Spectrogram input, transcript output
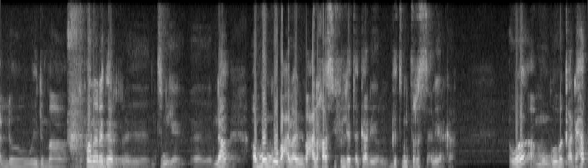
ኣሎ ወይ ድማ ዝኾነ ነገር እንትን እየ እና ኣብ መንጎ ባዕልኻስ ይፍለጠካ ነይሩ ግጥሚ ትርስዕ ነርካ እወ ኣብ መንጎ በቃ ድሓቅ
